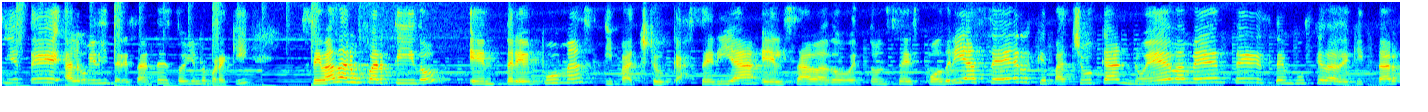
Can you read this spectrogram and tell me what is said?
7, algo bien interesante, estoy viendo por aquí. Se va a dar un partido entre Pumas y Pachuca. Sería el sábado. Entonces, podría ser que Pachuca nuevamente esté en búsqueda de quitar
